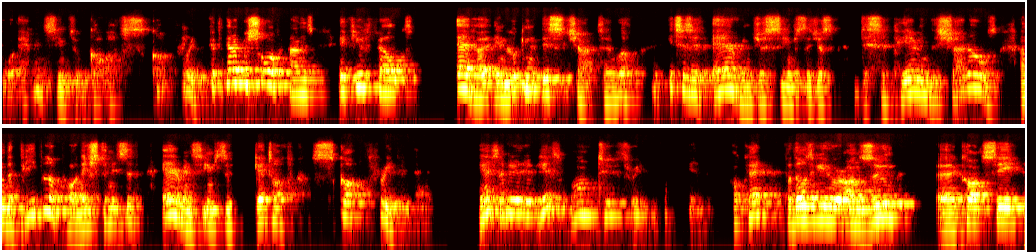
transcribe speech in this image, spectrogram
well, Aaron seems to have got off scot-free. Can I have a show of hands if you felt ever in looking at this chapter, well, it's as if Aaron just seems to just disappear in the shadows and the people are punished and it's as if Aaron seems to get off scot-free. Yes, I mean, yes, one, two, three. Okay, for those of you who are on Zoom, uh, can't see,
